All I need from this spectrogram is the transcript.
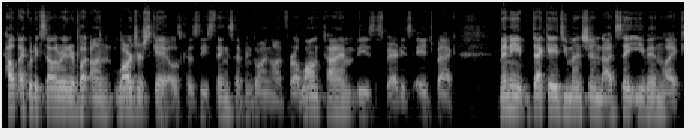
Health Equity Accelerator, but on larger scales, because these things have been going on for a long time. These disparities age back many decades, you mentioned, I'd say even like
